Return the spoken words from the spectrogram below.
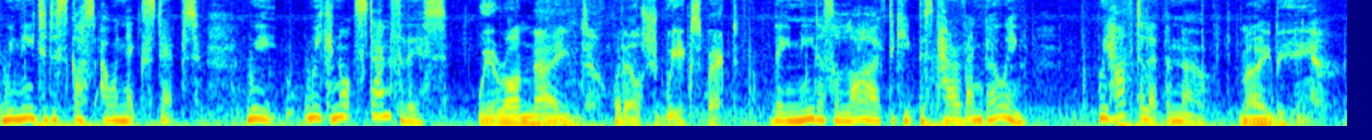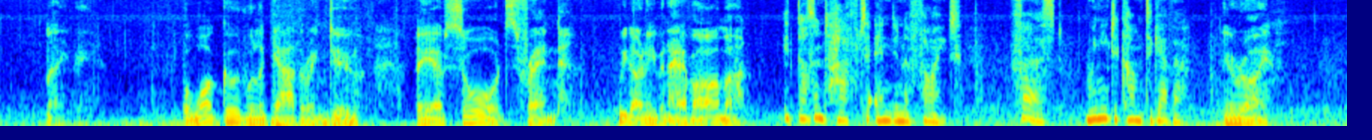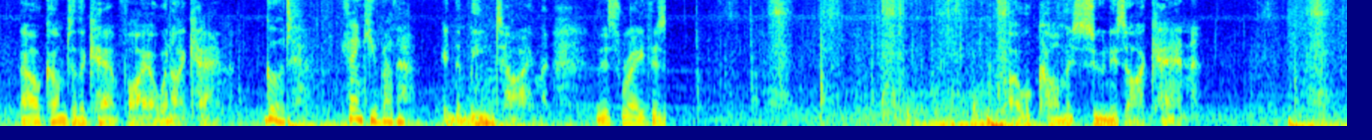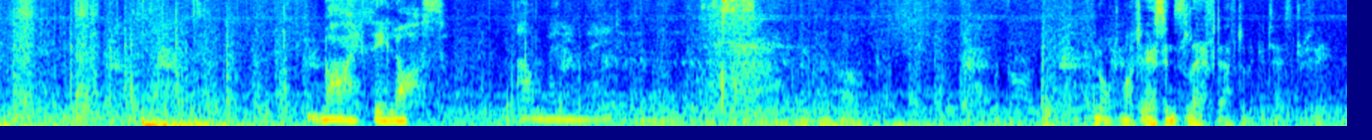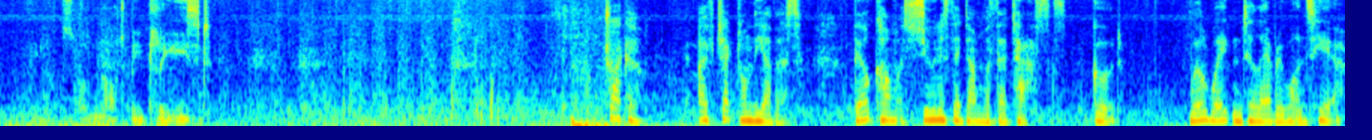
We need to discuss our next steps. We... we cannot stand for this. We're unnamed. What else should we expect? They need us alive to keep this caravan going. We have to let them know. Maybe. Maybe. But what good will a gathering do? They have swords, friend. We don't even have armor. It doesn't have to end in a fight. First, we need to come together. You're right. I'll come to the campfire when I can. Good. Thank you, brother. In the meantime, this wraith is... I will come as soon as I can. By Thelos. How many made it? Not much essence left after the catastrophe. Thelos will not be pleased. Tracker, I've checked on the others. They'll come as soon as they're done with their tasks. Good. We'll wait until everyone's here.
